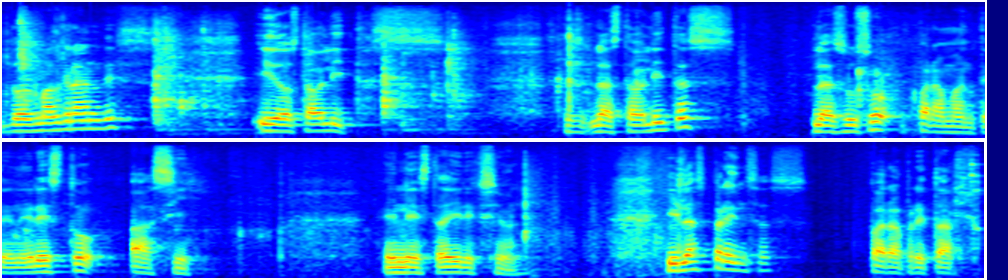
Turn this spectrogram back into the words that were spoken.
dos más grandes y dos tablitas. Las tablitas las uso para mantener esto así, en esta dirección y las prensas para apretarlo.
